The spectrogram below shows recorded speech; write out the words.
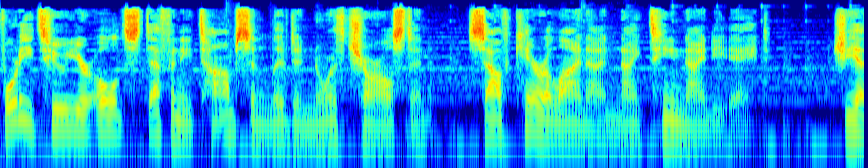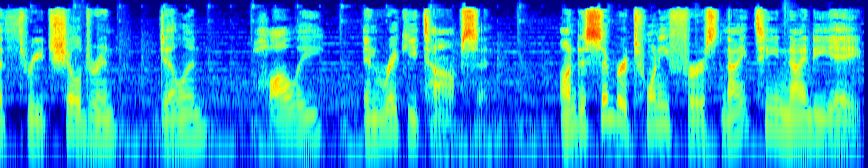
42-year-old Stephanie Thompson lived in North Charleston, South Carolina in 1998. She had three children, Dylan, Holly, and Ricky Thompson. On December 21, 1998,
